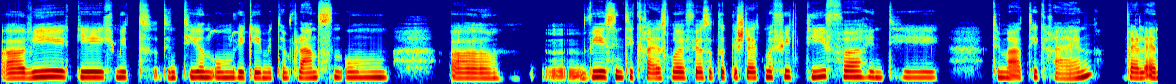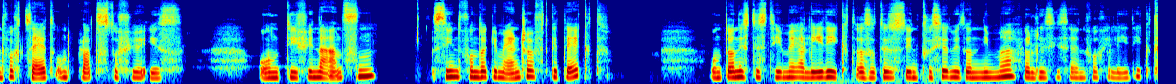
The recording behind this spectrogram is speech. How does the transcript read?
Äh, wie gehe ich mit den Tieren um? Wie gehe ich mit den Pflanzen um? Äh, wie sind die Kreisläufe? Also da steigt man viel tiefer in die Thematik rein, weil einfach Zeit und Platz dafür ist. Und die Finanzen sind von der Gemeinschaft gedeckt. Und dann ist das Thema erledigt. Also das interessiert mich dann nimmer, weil das ist einfach erledigt.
